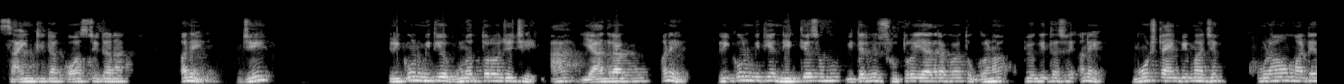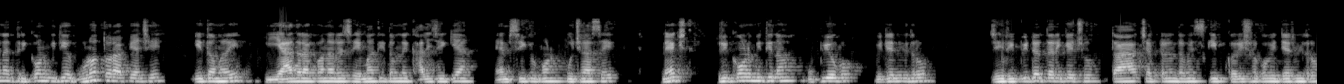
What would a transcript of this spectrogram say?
સાઇન થીટા કોસ થીટાના અને જે ત્રિકોણમિતિય ગુણોત્તરો જે છે, આ યાદ રાખવું અને ત્રિકોણમિતિય નિત્ય સમૂહ વિદ્યાર્થી સૂત્રો યાદ રાખવા તો ઘણા ઉપયોગી થશે અને મોસ્ટ ટાઈમપીમાં જે ખૂણાઓ માટેના ત્રિકોણમિતીય ગુણોત્તર આપ્યા છે, એ તમારે યાદ રાખવાના રહેશે. એમાંથી તમને ખાલી જગ્યા એમસીક્યુ પણ પૂછાશે. નેક્સ્ટ ત્રિકોણમિતિના ઉપયોગો. વિદ્યાર્થી મિત્રો, જે રિપીટર તરીકે છો, તો આ ચેપ્ટરને તમે સ્કીપ કરી શકો વિદ્યાર્થી મિત્રો.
